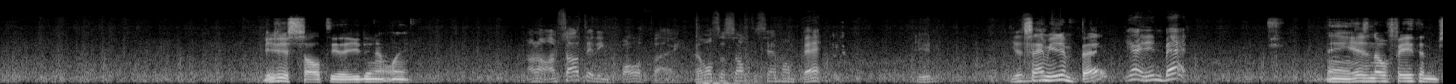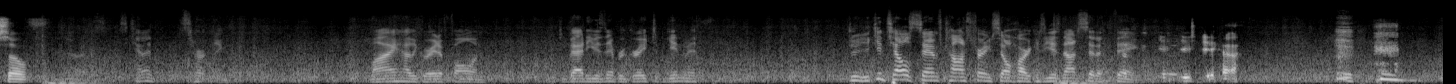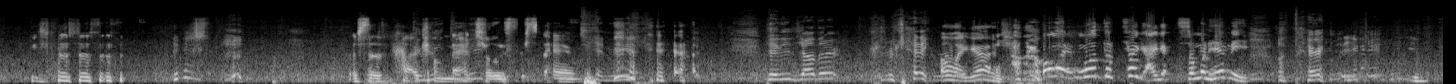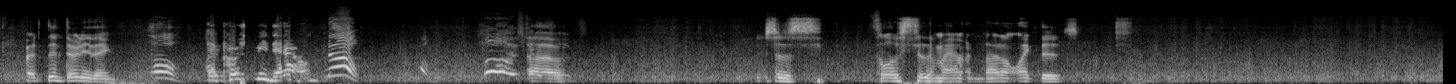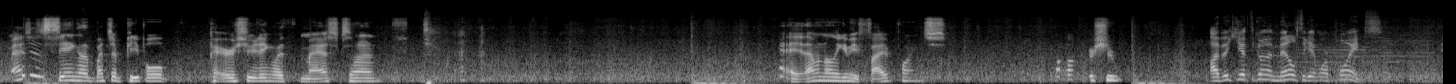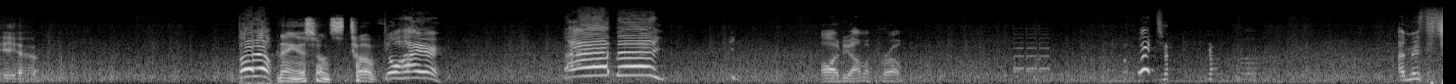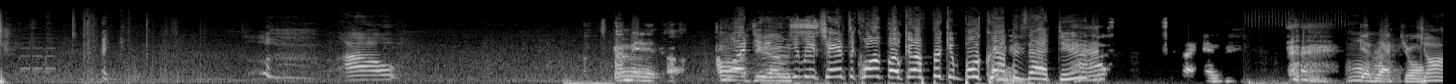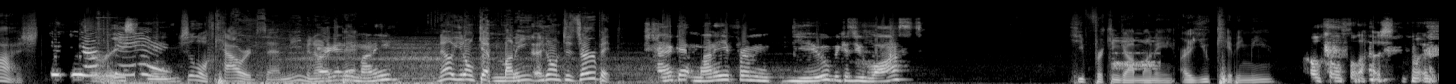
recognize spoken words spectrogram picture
You're just salty that you didn't win. I don't know. I'm salty I didn't qualify. And I'm also salty Sam won't bet. Dude. Sam, you didn't bet? Yeah, I didn't bet. Dang, he has no faith in himself. No, it's, it's kind of it's disheartening. My, how the great have fallen. Too bad he was never great to begin with. Dude, you can tell Sam's concentrating so hard because he has not said a thing. yeah. This does not come we- naturally for Sam. Can we hit each other? Because we're getting. Oh my gosh. Oh my! What the frick? I got someone hit me. Apparently, you can't. But it didn't do anything. Oh! It pushed me down. No! Oh, oh it's getting Uh-oh. close. This is close to the mountain. I don't like this. Imagine seeing a bunch of people parachuting with masks on. hey, that one only gave me five points. Oh, shoot. I think you have to go in the middle to get more points. Yeah. Oh no! Dang, this one's tough. Go higher! Ah, me! Oh, dude, I'm a pro. What? I missed. Ow! I made it. Oh, oh, what? dude, you I didn't was give me a chance to qualify. What kind of freaking bullcrap is that, dude? half second. Oh Get my wrecked, Joel. Gosh, Race you're just a little coward, Sam. You didn't even Do know. I get any money? No, you don't get money. You don't deserve it. I don't get money from you because you lost. He freaking got money. Are you kidding me? Last money.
